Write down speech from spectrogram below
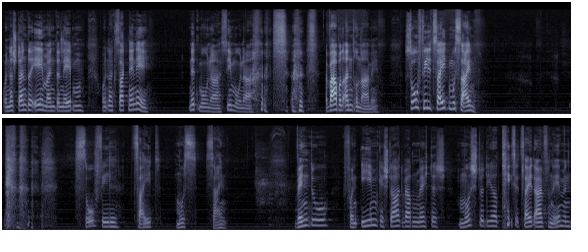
Und da stand der Ehemann daneben und hat gesagt, nee, nee, nicht Mona, Simona. War aber ein anderer Name. So viel Zeit muss sein. so viel Zeit muss sein. Wenn du von ihm gestärkt werden möchtest, musst du dir diese Zeit einfach nehmen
